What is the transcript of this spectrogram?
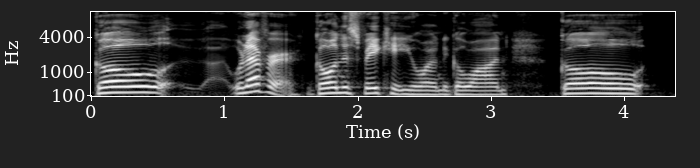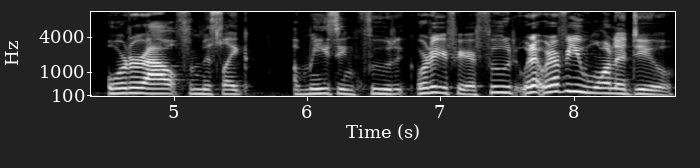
Go whatever. Go on this vacay you wanted to go on. Go order out from this like amazing food. Order your favorite food. Whatever you want to do.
